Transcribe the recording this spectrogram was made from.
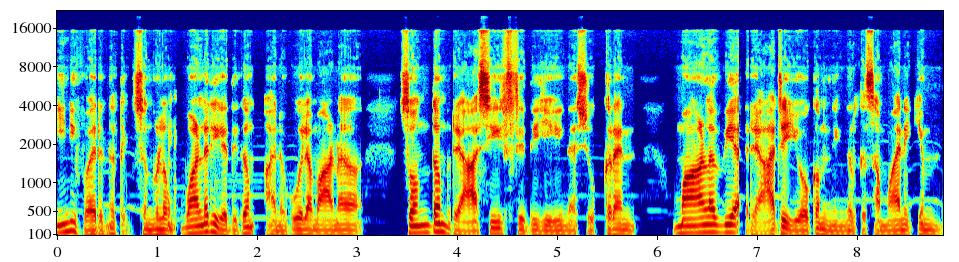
ഇനി വരുന്ന ദിവസങ്ങളും വളരെയധികം അനുകൂലമാണ്. സ്വന്തം രാശിയിൽ സ്ഥിതി ചെയ്യുന്ന ശുക്രൻ മാളവ്യ രാജയോഗം നിങ്ങൾക്ക് സമ്മാനിക്കും.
